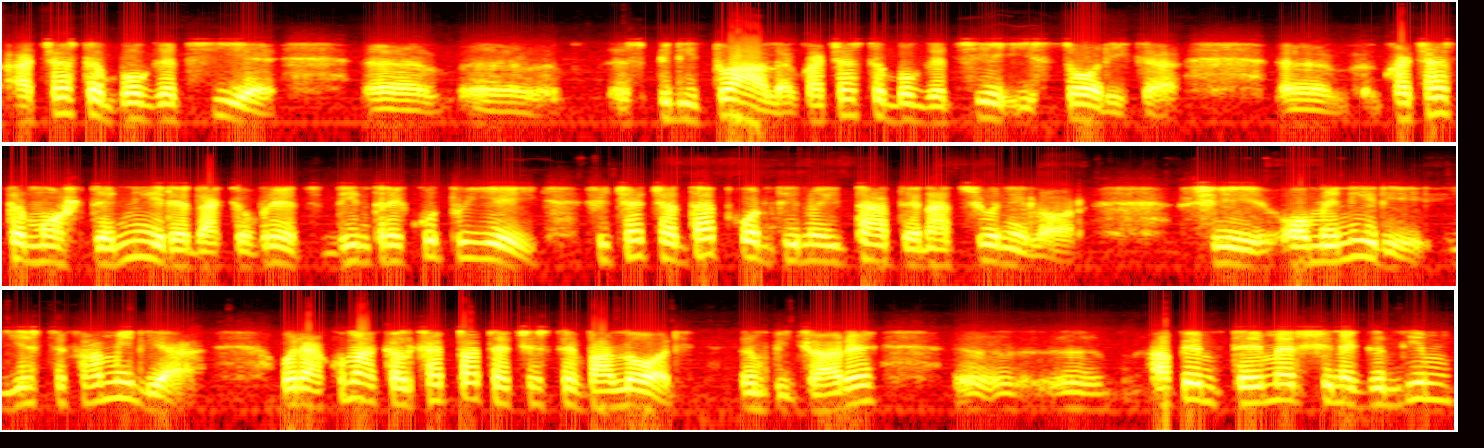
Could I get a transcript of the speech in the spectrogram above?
această bogăție uh, uh, spirituală, cu această bogăție istorică, uh, cu această moștenire, dacă vreți, din trecutul ei și ceea ce a dat continuitate națiunilor și omenirii este familia. Ori acum a călcat toate aceste valori în picioare, uh, uh, avem temeri și ne gândim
